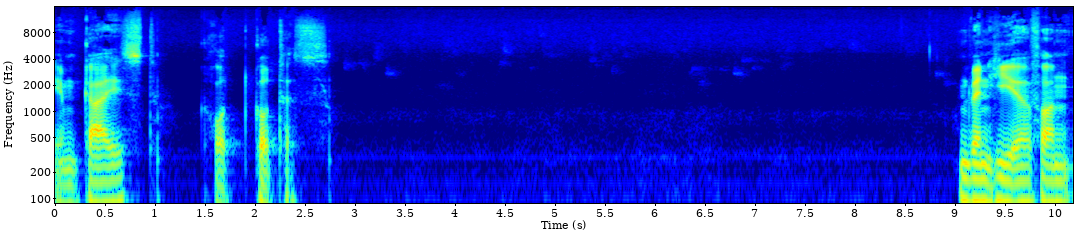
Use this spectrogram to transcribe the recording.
im Geist Gottes. Und wenn hier von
